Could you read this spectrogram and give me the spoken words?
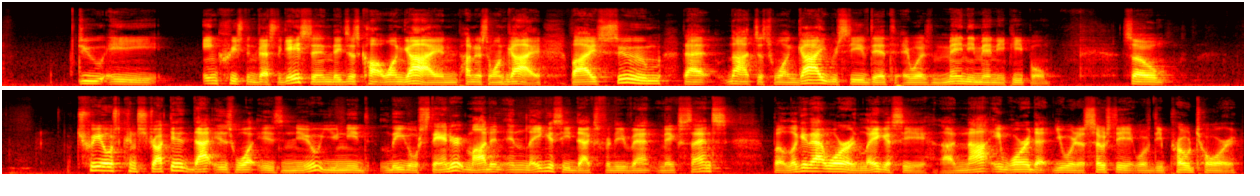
do a increased investigation. They just caught one guy and punished one guy. But I assume that not just one guy received it; it was many, many people. So trios constructed that is what is new you need legal standard modern and legacy decks for the event makes sense but look at that word legacy uh, not a word that you would associate with the pro tour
